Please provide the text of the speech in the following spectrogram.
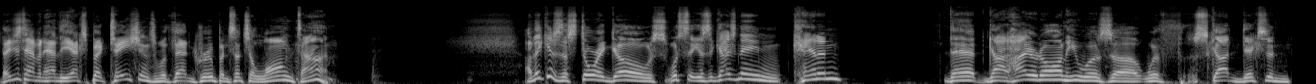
They just haven't had the expectations with that group in such a long time. I think as the story goes, what's the is the guy's name Cannon? that got hired on. He was uh, with Scott Dixon,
